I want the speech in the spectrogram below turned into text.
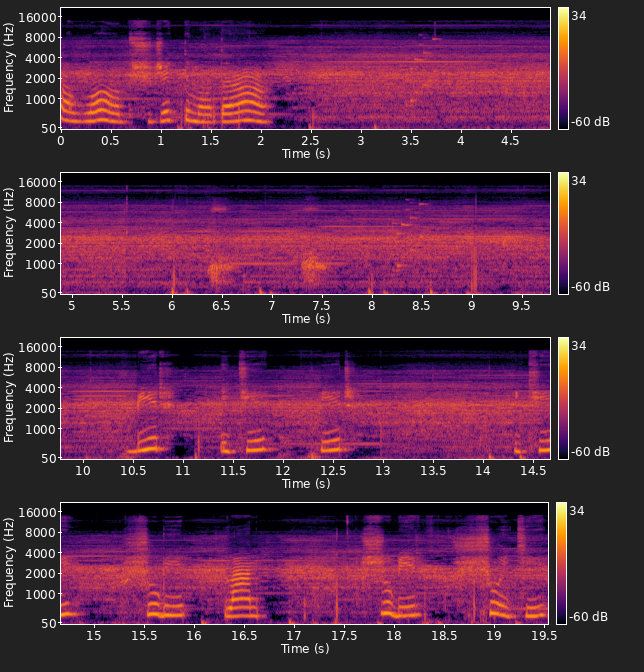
Allah düşecektim orada ha. Bir, iki, bir, iki, şu bir, lan, şu bir, şu iki.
